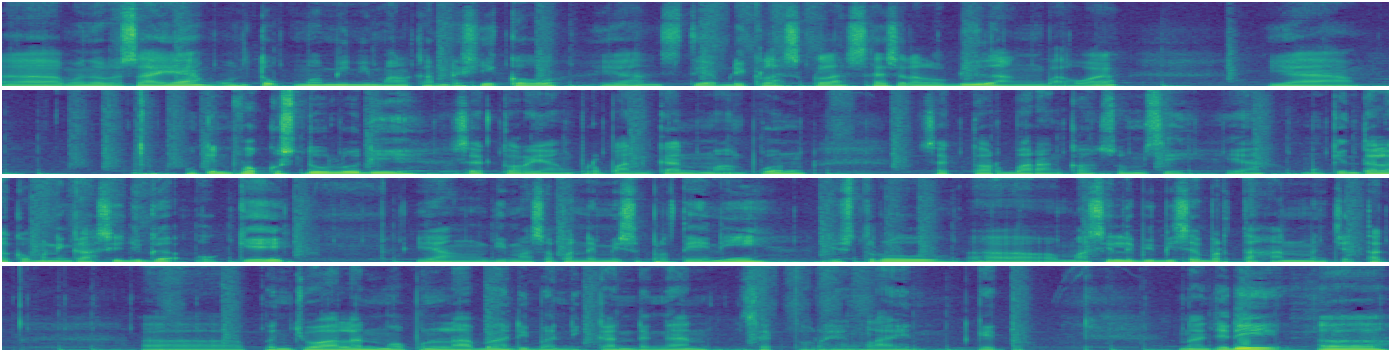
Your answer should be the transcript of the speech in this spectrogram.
uh, menurut saya untuk meminimalkan risiko ya setiap di kelas-kelas saya selalu bilang bahwa ya mungkin fokus dulu di sektor yang perbankan maupun sektor barang konsumsi ya mungkin telekomunikasi juga oke okay. yang di masa pandemi seperti ini justru uh, masih lebih bisa bertahan mencetak uh, penjualan maupun laba dibandingkan dengan sektor yang lain gitu nah jadi uh,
